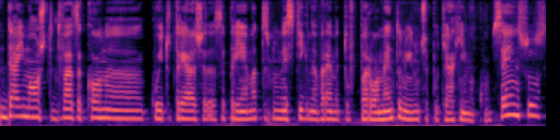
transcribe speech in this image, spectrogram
Да, има още два закона, които трябваше да се приемат, но не стигна времето в парламента, но иначе по тях има консенсус.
